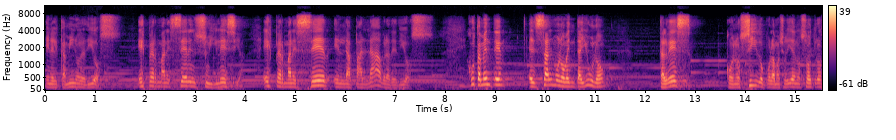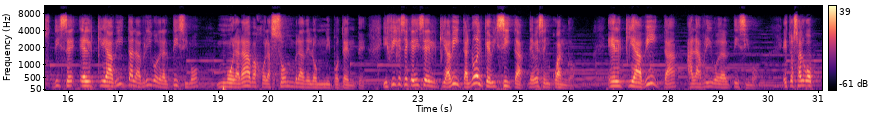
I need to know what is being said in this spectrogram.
en el camino de Dios, es permanecer en su iglesia, es permanecer en la palabra de Dios. Justamente el Salmo 91, tal vez conocido por la mayoría de nosotros, dice, el que habita al abrigo del Altísimo morará bajo la sombra del Omnipotente. Y fíjese que dice el que habita, no el que visita de vez en cuando el que habita al abrigo del Altísimo. Esto es algo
